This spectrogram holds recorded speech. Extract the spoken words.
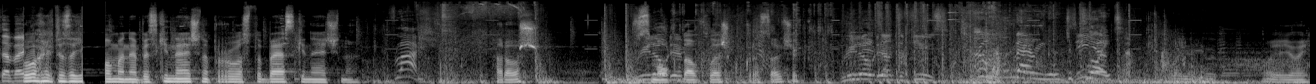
dabei? Ох, як ти заїбав мене, безкінечно, просто безкінечно. Хорош. Смок дав флешку, красавчик. Ой-ой-ой.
